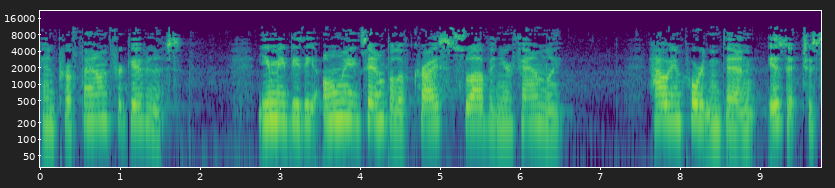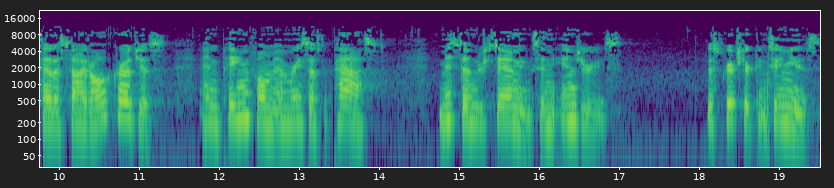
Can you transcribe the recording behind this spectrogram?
and profound forgiveness. You may be the only example of Christ's love in your family. How important then is it to set aside all grudges and painful memories of the past, misunderstandings and injuries? The scripture continues,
